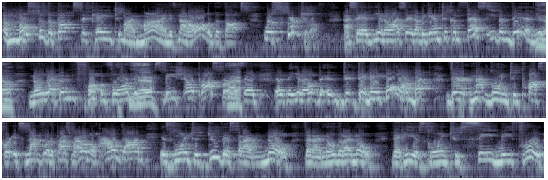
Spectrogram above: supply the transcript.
uh, most of the thoughts that came to my mind, if not all of the thoughts, were scriptural. I said, you know, I said, I began to confess even then, you yeah. know, no weapon formed yeah. against me shall prosper. Yeah. I said, uh, you know, they, they, may form, but they're not going to prosper. It's not going to prosper. I don't know how God is going to do this, but I know that I know that I know that He is going to see me through.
